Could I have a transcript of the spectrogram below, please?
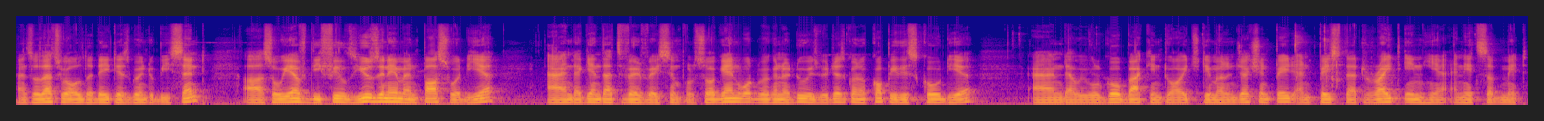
And so that's where all the data is going to be sent. Uh, so we have the fields username and password here and again that's very very simple. So again what we're going to do is we're just going to copy this code here and uh, we will go back into our HTML injection page and paste that right in here and hit submit.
